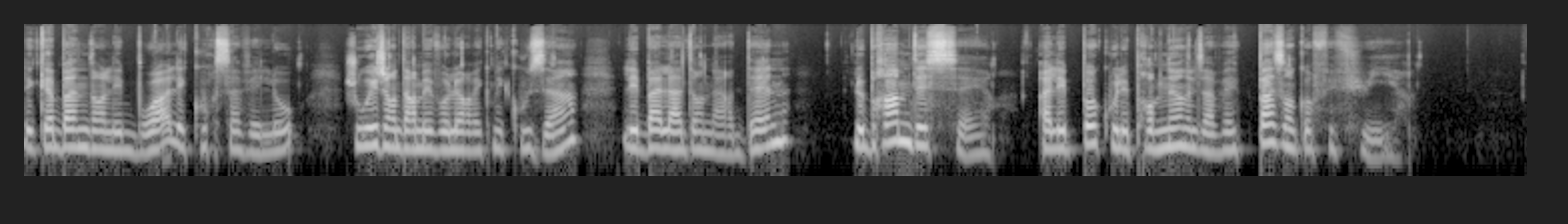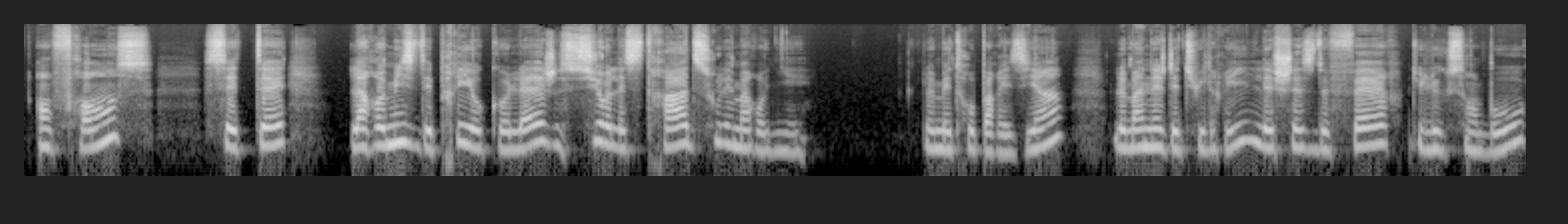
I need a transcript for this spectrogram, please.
Les cabanes dans les bois, les courses à vélo, jouer gendarme et voleur avec mes cousins, les balades en Ardennes, le brame des cerfs, à l'époque où les promeneurs ne les avaient pas encore fait fuir. En France, c'était la remise des prix au collège sur l'estrade sous les marronniers le métro parisien, le manège des Tuileries, les chaises de fer du Luxembourg,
